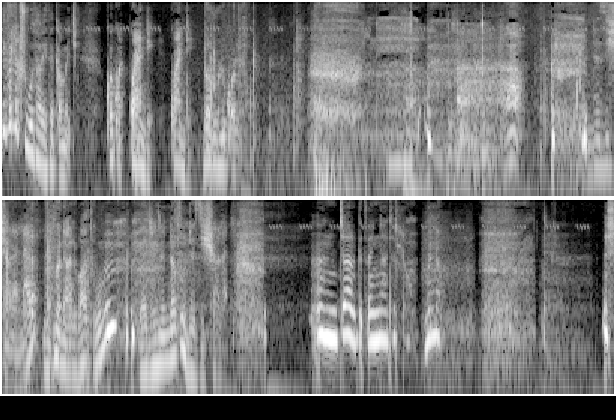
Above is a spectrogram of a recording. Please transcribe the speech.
የፈለግሹ ቦታ ላይ ተቀመጭ! ቆይ ቆይ ቆይ አንዴ ቆይ አንዴ! በሩ ልቆልፈው እንደዚህ ይሻላል አይደል? ለምናልባቱም ለደህንነቱ እንደዚህ ይሻላል። እንጃ እርግጠኛ አይደለሁም። ምን ነው እሺ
